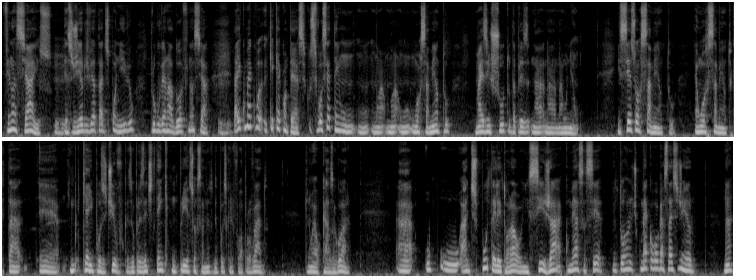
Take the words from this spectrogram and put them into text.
financiar isso. Uhum. Esse dinheiro devia estar disponível para o governador financiar. Uhum. Aí como é que, o que, que acontece? Se você tem um, um, uma, uma, um orçamento mais enxuto da, na, na, na, União, e se esse orçamento é um orçamento que está é, que é impositivo, quer dizer, o presidente tem que cumprir esse orçamento depois que ele for aprovado, que não é o caso agora, a, o, o, a disputa eleitoral em si já começa a ser em torno de como é que eu vou gastar esse dinheiro. Né?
